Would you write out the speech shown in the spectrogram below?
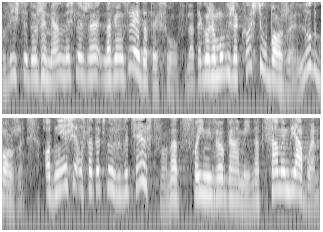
w liście do Rzymian myślę, że nawiązuje do tych słów, dlatego że mówi, że Kościół Boży, lud Boży odniesie ostateczne zwycięstwo nad swoimi wrogami, nad samym diabłem.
